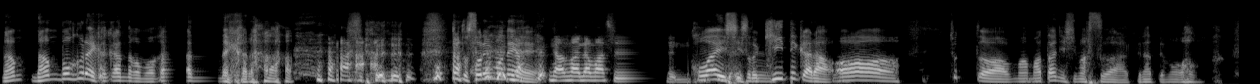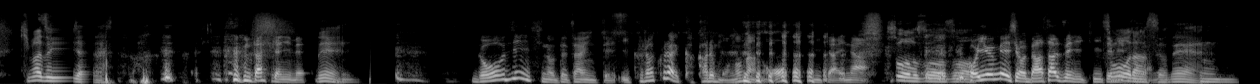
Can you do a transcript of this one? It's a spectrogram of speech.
何何本ぐらいかかるのかも分かんないから ちょっとそれもね生々しい怖いし、その聞いてから、ああ、ちょっと、まあ、またにしますわってなっても、気まずいじゃないですか。確かにね。ね同人誌のデザインっていくらくらいかかるものなの？みたいなそうそうそう。固有名詞を出さずに聞いてみるそうなんですよね。うん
